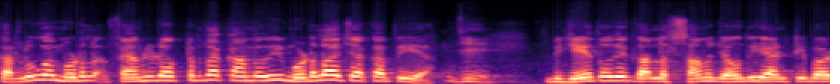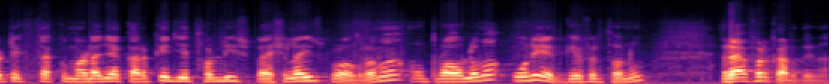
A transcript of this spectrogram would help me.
ਕਰ ਲੂਗਾ ਮੁੱਢਲਾ ਫੈਮਿਲੀ ਡਾਕਟਰ ਦਾ ਕੰਮ ਵੀ ਮੁੱਢਲਾ ਚੈੱਕਅਪ ਹੀ ਆ। ਜੀ। ਵੀ ਜੇ ਤਾਂ ਉਹਦੇ ਗੱਲ ਸਮਝ ਆਉਂਦੀ ਹੈ ਐਂਟੀਬਾਇਓਟਿਕ ਤੱਕ ਮਾੜਾ ਜਿਹਾ ਕਰਕੇ ਜੇ ਤੁਹਾਡੀ ਸਪੈਸ਼ਲਾਈਜ਼ਡ ਪ੍ਰੋਗਰਾਮ ਆ ਪ੍ਰੋਬਲਮ ਆ ਉਹਨੇ ਅੱਗੇ ਫਿਰ ਤੁਹਾਨੂੰ ਰੈਫਰ ਕਰ ਦੇਣਾ।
